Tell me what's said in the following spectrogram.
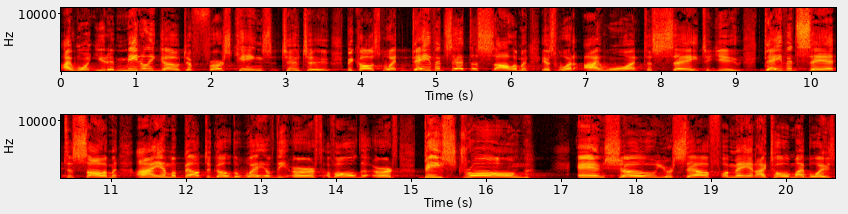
I want you to immediately go to 1 Kings 2 2, because what David said to Solomon is what I want to say to you. David said to Solomon, I am about to go the way of the earth, of all the earth, be strong and show yourself a man. I told my boys,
